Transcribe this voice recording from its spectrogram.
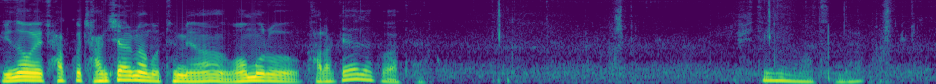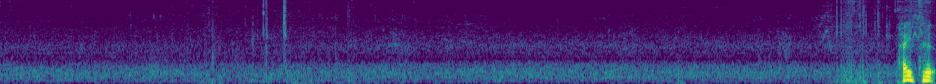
이너에 자꾸 잔치알만 붙으면 웜으로 갈아 껴야 될 것 같아요. 피딩인 것 같은데. 파이트.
